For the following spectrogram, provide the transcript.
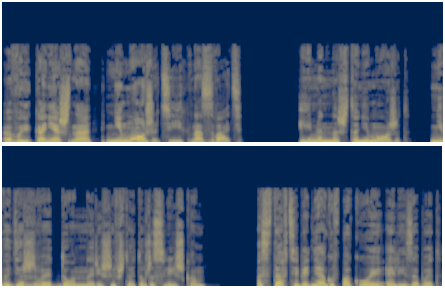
Вы, конечно, не можете их назвать». «Именно что не может», — не выдерживает Донна, решив, что это уже слишком. «Оставьте беднягу в покое, Элизабет.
